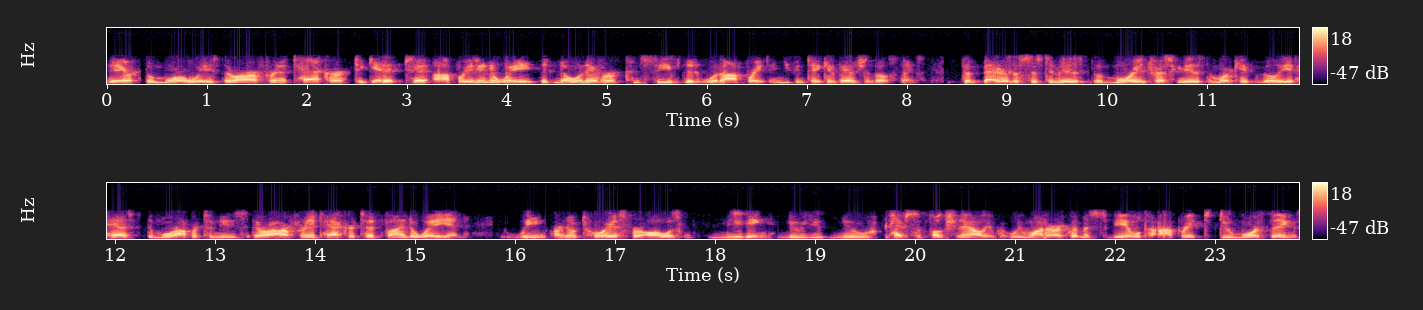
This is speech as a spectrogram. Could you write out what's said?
there, the more ways there are for an attacker to get it to operate in a way that no one ever conceived that it would operate, and you can take advantage of those things the better the system is, the more interesting it is, the more capability it has, the more opportunities there are for an attacker to find a way in we are notorious for always needing new new types of functionality. We want our equipment to be able to operate to do more things,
